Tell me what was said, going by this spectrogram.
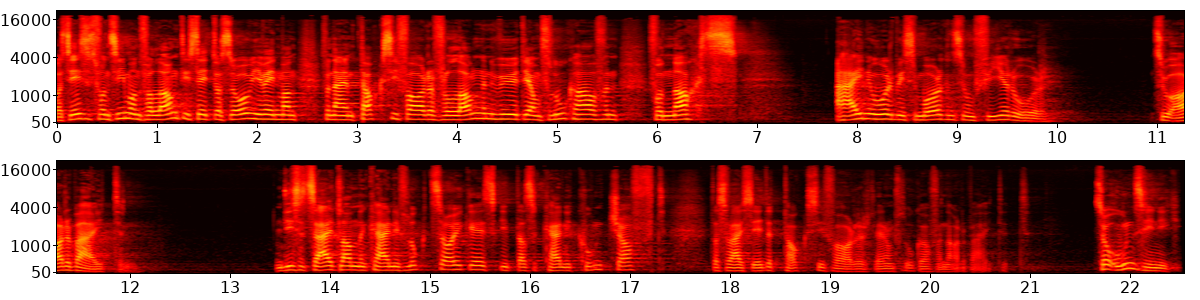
Was Jesus von Simon verlangt, ist etwa so, wie wenn man von einem Taxifahrer verlangen würde, am Flughafen von nachts 1 Uhr bis morgens um 4 Uhr zu arbeiten. In dieser Zeit landen keine Flugzeuge, es gibt also keine Kundschaft. Das weiß jeder Taxifahrer, der am Flughafen arbeitet. So unsinnig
